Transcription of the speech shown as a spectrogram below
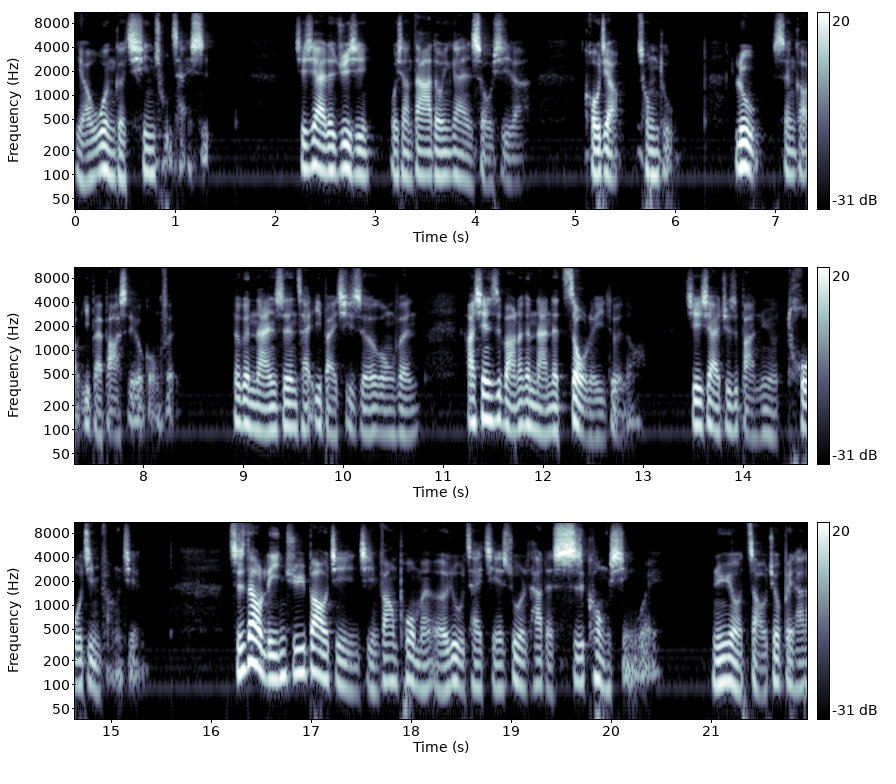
也要问个清楚才是。接下来的剧情，我想大家都应该很熟悉了。口角冲突，陆身高一百八十六公分，那个男生才一百七十二公分。他先是把那个男的揍了一顿哦，接下来就是把女友拖进房间，直到邻居报警，警方破门而入，才结束了他的失控行为。女友早就被他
